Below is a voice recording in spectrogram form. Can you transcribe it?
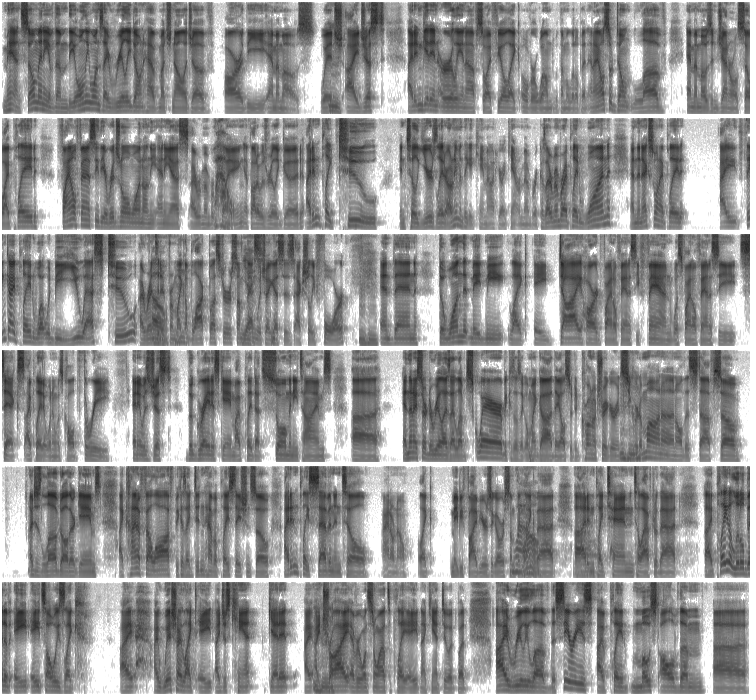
man, so many of them. The only ones I really don't have much knowledge of are the MMOs, which mm. I just I didn't get in early enough, so I feel like overwhelmed with them a little bit. And I also don't love MMOs in general. So I played Final Fantasy, the original one on the NES. I remember Wow. playing. I thought it was really good. I didn't play two until years later. I don't even think it came out here. I can't remember it because I remember I played one, and the next one I played. I think I played what would be US two. I rented Oh. it from like a blockbuster or something, Yes. which I guess is actually 4 Mhm. And then the one that made me like a die-hard Final Fantasy fan was Final Fantasy six. I played it when it was called three, and it was just the greatest game. I've played that so many times. Uh, and then I started to realize I loved Square because I was like, oh my god, they also did Chrono Trigger and Secret of Mana and all this stuff. So I just loved all their games. I kind of fell off because I didn't have a PlayStation, so I didn't play seven until I don't know, like maybe five years ago or something Wow. like that. Uh, I didn't play ten until after that. I played a little bit of eight. Eight's always like I I wish I liked eight. I just can't get it. I, I try every once in a while to play eight and I can't do it, but I really love the series. I've played most all of them uh,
